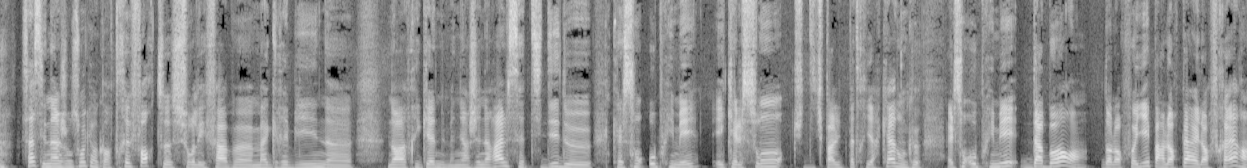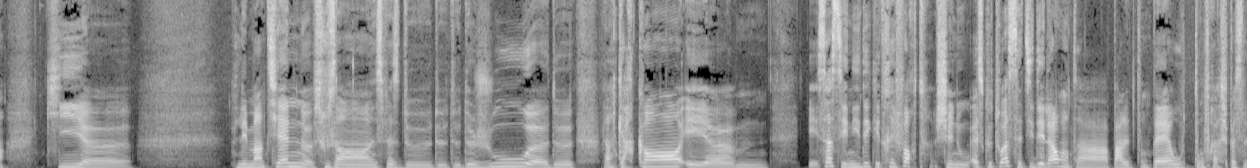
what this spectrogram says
Ça, c'est une injonction qui est encore très forte sur les femmes euh, maghrébines, euh, nord-africaines de manière générale. Cette idée de qu'elles sont opprimées et qu'elles sont, tu dis, tu parlais de patriarcat, donc euh, elles sont opprimées d'abord dans leur foyer par leur père et leurs frères qui les maintiennent sous un espèce de, de, de, de joug, de, d'un carcan et et ça, c'est une idée qui est très forte chez nous. Est-ce que toi, cette idée-là, on t'a parlé de ton père ou de ton frère? Je sais pas si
